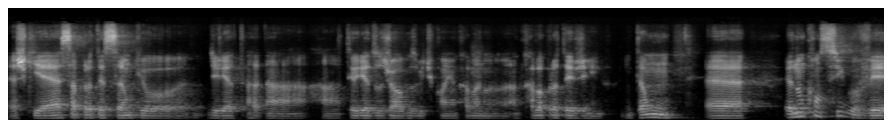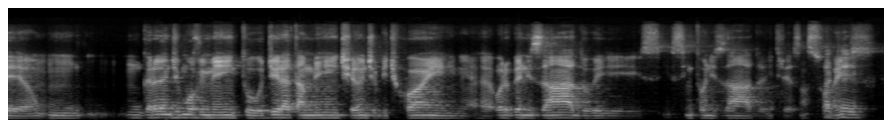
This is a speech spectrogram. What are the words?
Acho que é essa proteção que eu diria a, a, a teoria dos jogos Bitcoin acaba, no, acaba protegendo. Então, é, eu não consigo ver um, um grande movimento diretamente anti-Bitcoin é, organizado e, e, sintonizado entre as nações. Okay.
